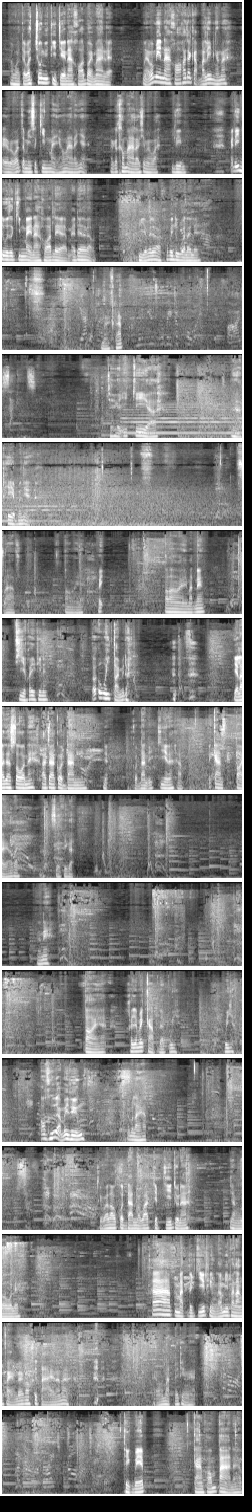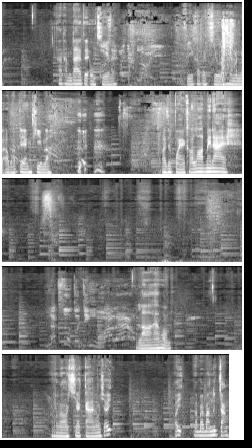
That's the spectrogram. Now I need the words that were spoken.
เอาวะแต่ว่าช่วงนี้ตีเจอนาคอสบ่อยมากเลยเหมือนว่าเมนนาคอสเขาจะกลับมาเล่นกันไหมเออแบบว่าจะมีสกินใหม่เข้ามาอะไรเงี้ยมันก็เข้ามาแล้วใช่ไหมวะลืม ไม่ได้ดูสกินใหม่นาคอสเลยไม่ได้แบบผีไม่ได้แบบเข้าไปดูอะไรเลย มาครับเจอกับอิกกี้เหรอะหาเทพปะเนี่ยฟาบต่อยเฮ้ยต่อยหมัดนึงทีบเขาอีกทีนึงเอยโอ้ยต่อยไม่โดน เดี๋ยวเราจะโซนนะ เราจะกดดัน เนี่ย กดดันอิกกี้นะครับในการต่อยเข้าไป เสียฟิกอะนั่นนี่ต่อยฮะเขายังไม่กลับเลยอุ้ยอุ้ยเอาคืออะไม่ถึง ไม่เป็นไรครับ ถือว่าเรากดดันแบบว่าเจ็บจี๊ดอยู่นะ อย่างโลเลย ถ้าหมัดตะกี้ถึงแล้วมีพลังแฝงด้วยก็คือตายแล้วนะ แต่ว่าหมัดไม่ถึงฮะถึกเวฟกลางพร้อมป่านะครับ ถ้าทำได้จะโอเคนะฟีเข้าไปคิวแล้วให้มันเอาบัฟแดงทีมเราเราจะปล่อยให้เขารอดไม่ได้รอครับผม รอเคลียร์กลางไม่ใช่เอ้ยทำไมมันลึกจัง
